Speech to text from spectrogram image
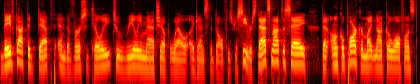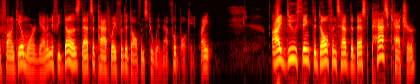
they've got the depth and the versatility to really match up well against the Dolphins receivers. That's not to say that Uncle Parker might not go off on Stephon Gilmore again, and if he does, that's a pathway for the Dolphins to win that football game, right? I do think the Dolphins have the best pass catcher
